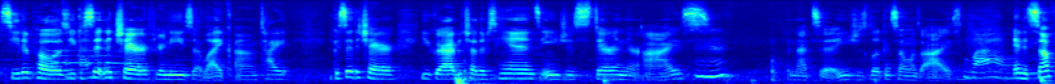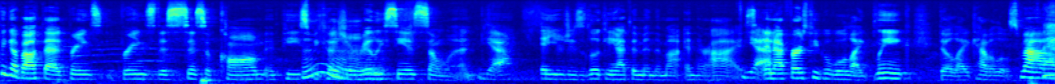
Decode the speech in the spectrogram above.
seated pose. Okay. You can sit in a chair if your knees are like um, tight. You can sit in the chair. You grab each other's hands, and you just stare in their eyes. Mm-hmm and that's it. You just look in someone's eyes. Wow. And it's something about that brings brings this sense of calm and peace mm. because you're really mm. seeing someone. Yeah. And you're just looking at them in the in their eyes. Yeah. And at first, people will like blink. They'll like have a little smile,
